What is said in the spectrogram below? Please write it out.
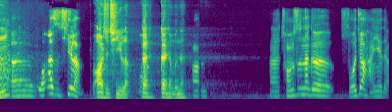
嗯，呃，我二十七了，二十七了，干干什么呢？啊，呃，从事那个佛教行业的，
